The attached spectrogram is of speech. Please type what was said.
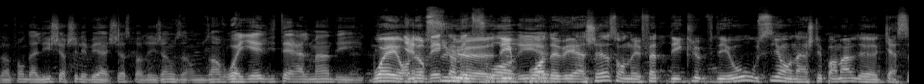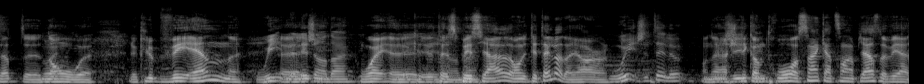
dans le fond, d'aller chercher les VHS par les gens. On nous envoyait littéralement des. Oui, on a reçu euh, soirée, des boîtes euh, de VHS, on a fait des clubs vidéo aussi, on a acheté pas mal de cassettes, euh, dont euh, le club VN. Oui, euh, le légendaire. Oui, qui était spécial. On était là d'ailleurs. Oui, j'étais là. On a acheté été- comme 300-400$ piastres de VHS,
